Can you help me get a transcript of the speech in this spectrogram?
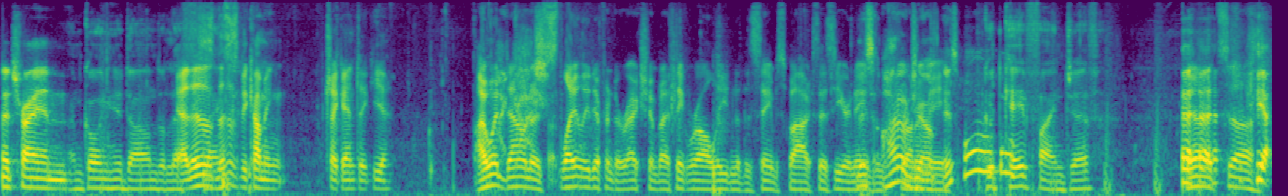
gonna try and. I'm going here down the left Yeah, this is this is becoming gigantic here. I went down gosh. a slightly different direction, but I think we're all leading to the same spot because I see your names This in auto front jump of me. is horrible. Good cave find, Jeff. Yeah, it's uh. Yeah,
